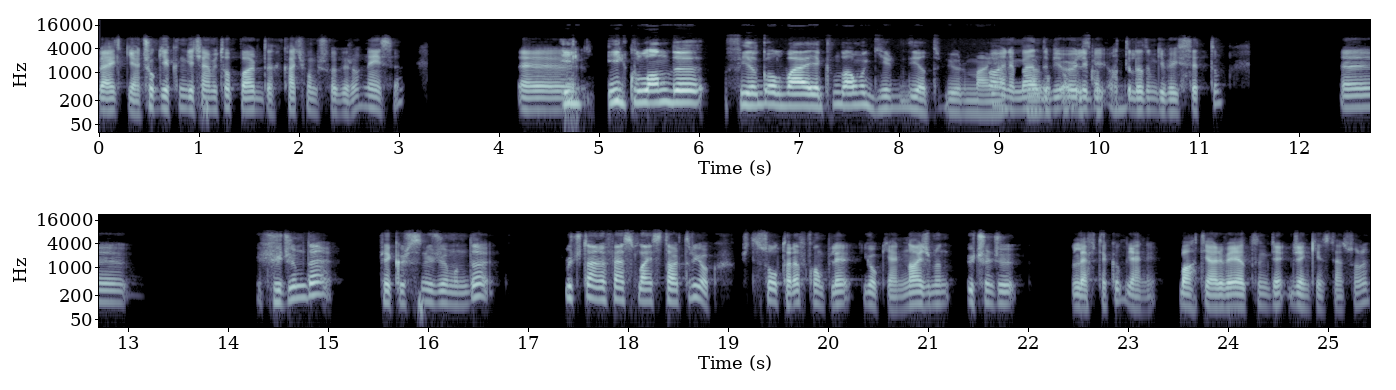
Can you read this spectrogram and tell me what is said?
belki yani çok yakın geçen bir top vardı. Kaçmamış olabilir o. Neyse. E, ilk, ilk kullandığı field goal baya yakında ama girdi diye hatırlıyorum ben. Aynen ya. ben de bir öyle bir hatırladım gibi hissettim. Ee, hücumda Packers'ın hücumunda 3 tane offensive line starter yok. İşte sol taraf komple yok. Yani Najm'ın 3. left tackle yani Bahtiyar ve Elton Jenkins'ten sonra.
